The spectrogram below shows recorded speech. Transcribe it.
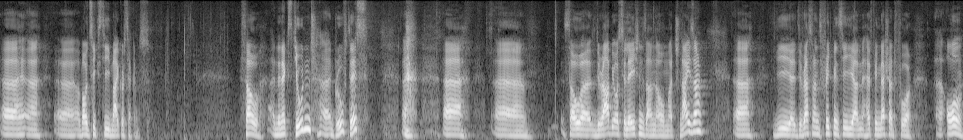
uh, uh, uh, about 60 microseconds. So the next student uh, improved this. Uh, uh, so the Rabi oscillations are now much nicer. the, the resonance frequency um, have been measured for all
